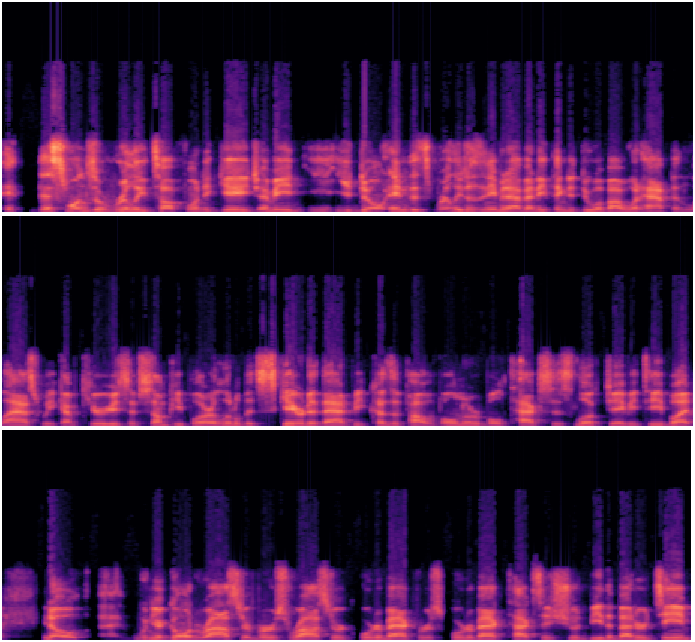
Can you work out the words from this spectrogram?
It, this one's a really tough one to gauge. I mean, you, you don't, and this really doesn't even have anything to do about what happened last week. I'm curious if some people are a little bit scared of that because of how vulnerable Texas looked, JVT. But you know, uh, when you're going roster versus roster, quarterback versus quarterback, Texas should be the better team.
